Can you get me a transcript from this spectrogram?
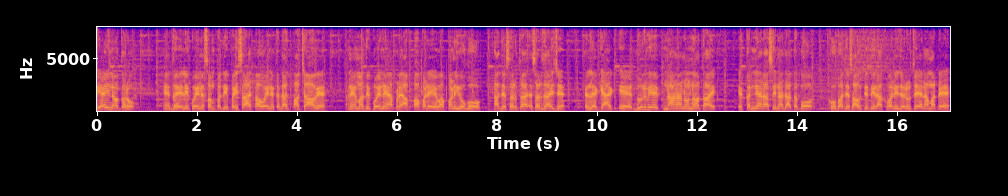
વ્યય ન કરો. એ ગયેલી કોઈને સંપત્તિ પૈસા આપ્યા હોય ને કદાચ પાછા આવે અને એમાંથી કોઈને આપણે આપવા પડે એવા પણ યોગો આજે સર્જા સર્જાય છે. એટલે ક્યાંક એ દુર્વ્યય નાણાંનો ન થાય એ કન્યા રાશિના જાતકો ખૂબ આજે સાવચેતી રાખવાની જરૂર છે. એના માટે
